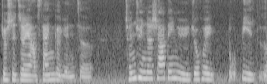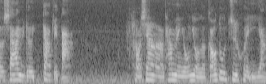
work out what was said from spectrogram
就是这样三个原则，成群的沙丁鱼就会。躲避了鲨鱼的大嘴巴，好像啊，他们拥有了高度智慧一样。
